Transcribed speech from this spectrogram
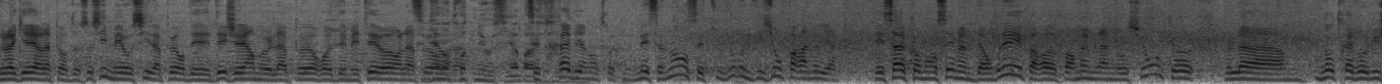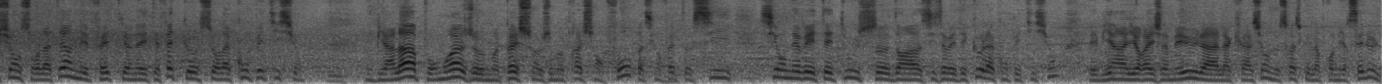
de la guerre, la peur de ceci, mais aussi la peur des, germes, la peur des météores. C'est bien entretenu aussi. Hein, c'est très bien entretenu. Mais seulement, c'est toujours une vision paranoïaque. Et ça a commencé même d'emblée par, euh, par, même la notion que la, notre évolution sur la Terre n'a été faite que sur la compétition. Et eh bien là, pour moi, je me, pêche, je me prêche en faux, parce qu'en fait, si, si on avait été tous, dans, si ça avait été que la compétition, eh bien, il n'y aurait jamais eu la, création, ne serait-ce que de la première cellule.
